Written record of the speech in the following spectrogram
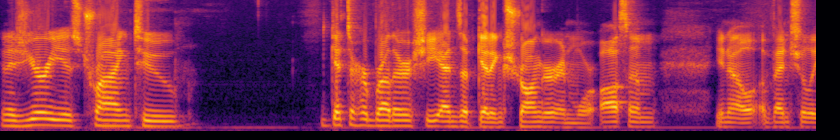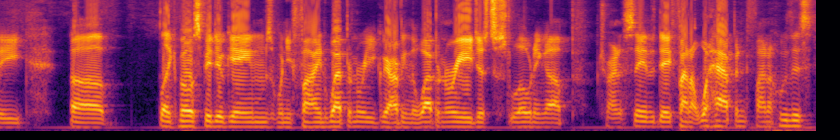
And as Yuri is trying to get to her brother, she ends up getting stronger and more awesome. You know, eventually, uh, like most video games, when you find weaponry, grabbing the weaponry, just loading up, trying to save the day, find out what happened, find out who this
